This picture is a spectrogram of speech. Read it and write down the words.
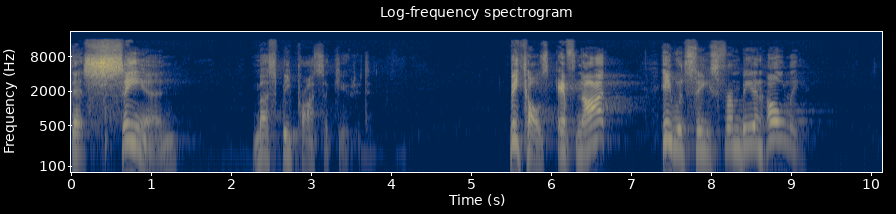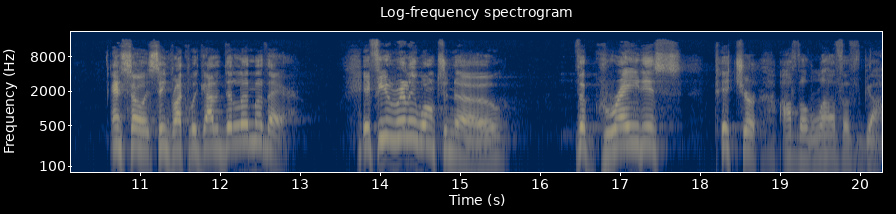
that sin must be prosecuted. Because if not, he would cease from being holy. And so it seems like we got a dilemma there. If you really want to know the greatest picture of the love of God,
